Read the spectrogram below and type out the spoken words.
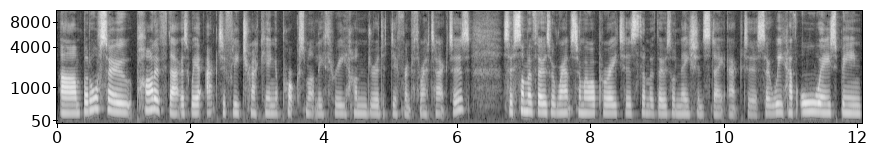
Um, but also, part of that is we're actively tracking approximately 300 different threat actors. So, some of those are ransomware operators, some of those are nation state actors. So, we have always been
